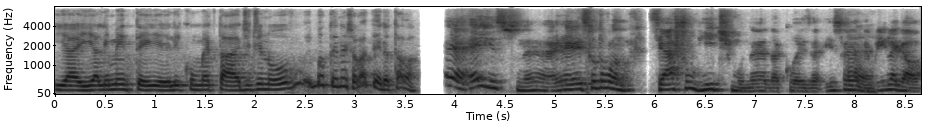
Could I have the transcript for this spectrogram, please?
e aí alimentei ele com metade de novo e botei na geladeira, tá lá. É, é isso, né? É isso que eu tô falando. Você acha um ritmo, né, da coisa. Isso é, É. é bem legal.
